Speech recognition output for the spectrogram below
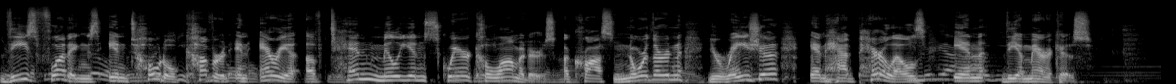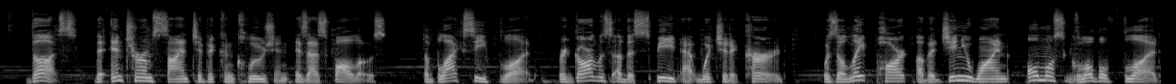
These floodings in total covered an area of 10 million square kilometers across northern Eurasia and had parallels in the Americas. Thus, the interim scientific conclusion is as follows. The Black Sea flood, regardless of the speed at which it occurred, was a late part of a genuine, almost global flood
